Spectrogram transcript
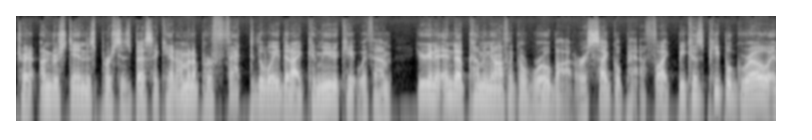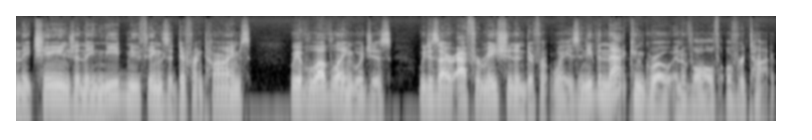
try to understand this person as best I can. I'm going to perfect the way that I communicate with them. You're going to end up coming off like a robot or a psychopath, like because people grow and they change and they need new things at different times. We have love languages. We desire affirmation in different ways, and even that can grow and evolve over time.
